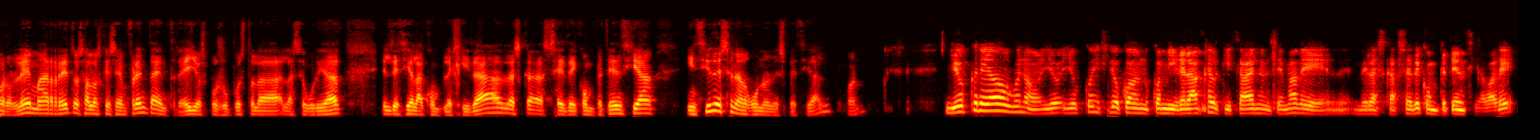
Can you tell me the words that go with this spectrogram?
problemas, retos a los que se enfrenta, entre ellos, por supuesto, la, seguridad. Él decía la complejidad, la escasez de competencia. ¿Incides en alguno en especial, Juan? Yo creo, bueno, yo, coincido con, Miguel Ángel quizá en el tema de, la escasez de competencia, ¿vale?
